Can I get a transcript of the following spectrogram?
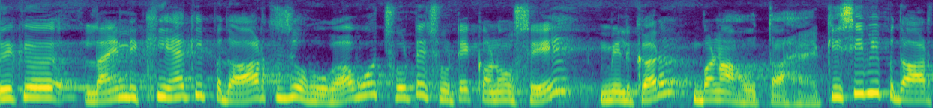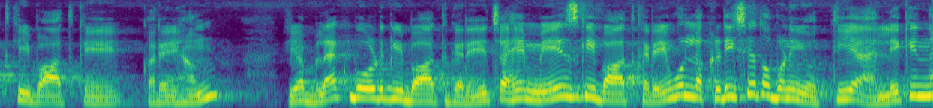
तो एक लाइन लिखी है कि पदार्थ जो होगा वो छोटे छोटे कणों से मिलकर बना होता है। किसी भी पदार्थ की बात करें हम, या ब्लैक बोर्ड की बात करें, चाहे मेज़ की बात करें, वो लकड़ी से तो बनी होती है, लेकिन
